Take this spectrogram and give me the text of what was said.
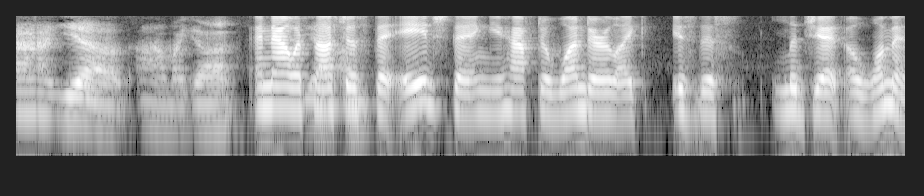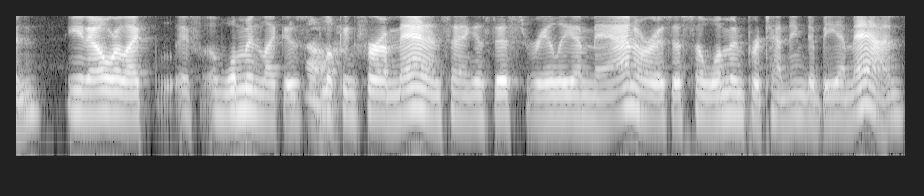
Uh, yeah. Oh my God. And now it's Yeah, not just um, the age thing. You have to wonder, like, is this legit a woman? You know, or like if a woman like is looking for a man and saying, "Is this really a man, or is this a woman pretending to be a man?"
